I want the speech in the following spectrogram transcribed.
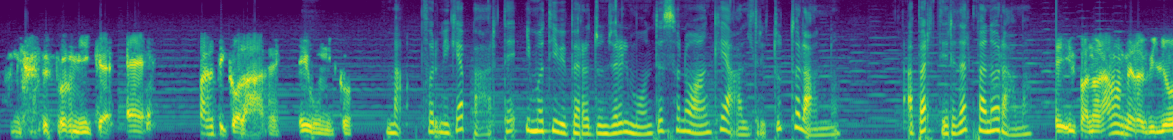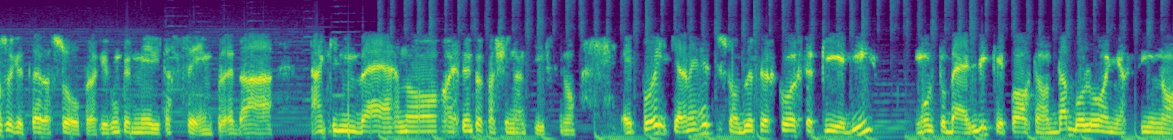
di queste formiche è particolare e unico. Ma, formiche a parte, i motivi per raggiungere il monte sono anche altri tutto l'anno, a partire dal panorama. Il panorama meraviglioso che c'è da sopra, che comunque merita sempre, da, anche in inverno, è sempre affascinantissimo. E poi chiaramente ci sono due percorsi a piedi molto belli che portano da Bologna fino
